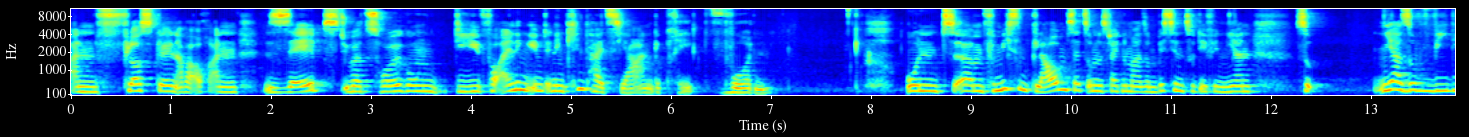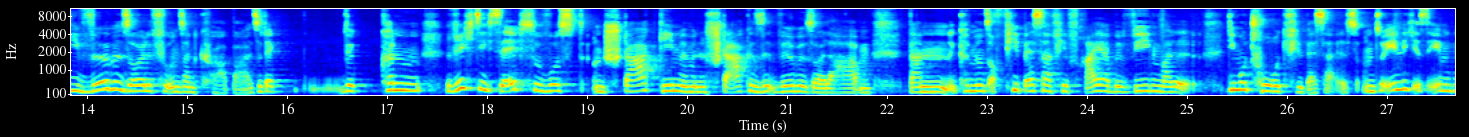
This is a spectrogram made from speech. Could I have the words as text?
an Floskeln, aber auch an Selbstüberzeugungen, die vor allen Dingen eben in den Kindheitsjahren geprägt wurden. Und ähm, für mich sind Glaubenssätze, um das vielleicht nochmal so ein bisschen zu definieren, ja, so wie die Wirbelsäule für unseren Körper. Also der, wir können richtig selbstbewusst und stark gehen, wenn wir eine starke Wirbelsäule haben. Dann können wir uns auch viel besser, viel freier bewegen, weil die Motorik viel besser ist. Und so ähnlich ist eben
